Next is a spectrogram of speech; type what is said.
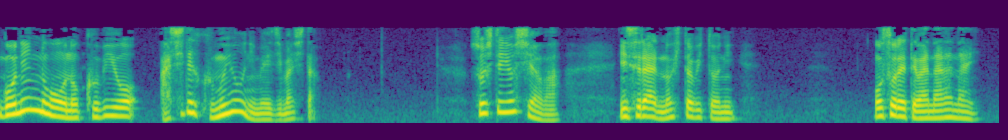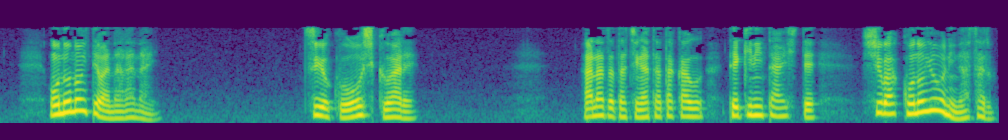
五人の王の首を足で踏むように命じました。そしてヨシアは、イスラエルの人々に、恐れてはならない。おののいてはならない。強く惜しくあれ。あなたたちが戦う敵に対して、主はこのようになさる、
